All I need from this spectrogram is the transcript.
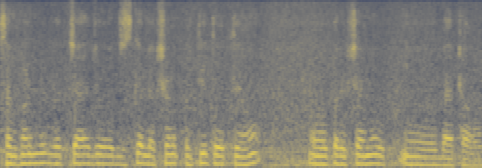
संक्रमित बच्चा जो जिसके लक्षण प्रतीत होते हों परीक्षा में बैठा हो।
